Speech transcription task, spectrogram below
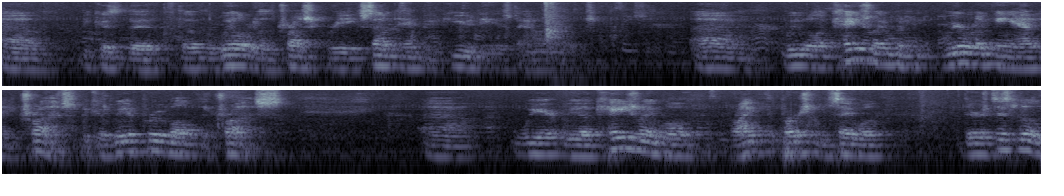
uh, because the, the the will or the trust creates some ambiguity as to how it goes. Um, We will occasionally, when we're looking at a trust, because we approve all the trusts, uh, we're, we occasionally will write the person and say, well, there's this little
